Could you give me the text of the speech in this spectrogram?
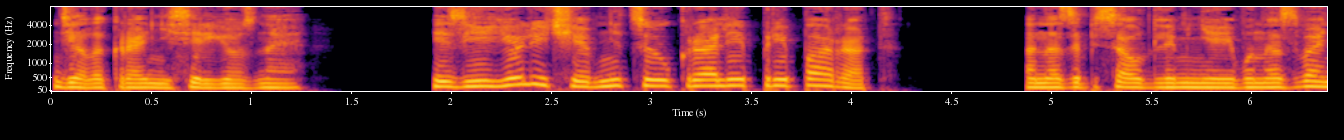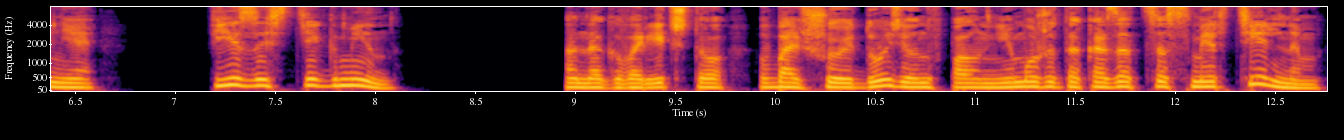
Дело крайне серьезное. Из ее лечебницы украли препарат. Она записала для меня его название «Физостигмин». Она говорит, что в большой дозе он вполне может оказаться смертельным.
